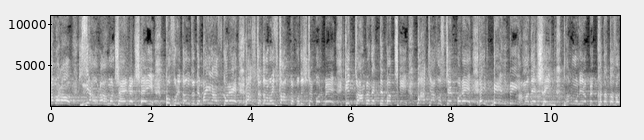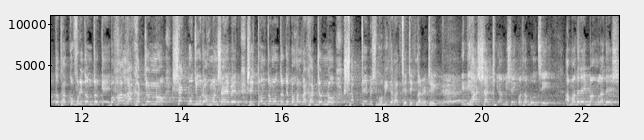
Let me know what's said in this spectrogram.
আবারও জিয়াউর রহমান সাহেবের সেই কুফরিতন্ত্রকে মাইনাস করে রাষ্ট্রধর্ম ইসলামকে প্রতিষ্ঠা করবে। কিন্তু আমরা দেখতে পাচ্ছি পাঁচ আগস্টের পরে এই বিএনপি আমাদের সেই ধর্ম নিরপেক্ষতা তথা- কুফরিতন্ত্রকে বহাল রাখার জন্য শেখ মুজিবুর রহমান সাহেবের সেই তন্ত্রমন্ত্রকে বহাল রাখার জন্য সবচেয়ে বেশি ভূমিকা রাখছে, ঠিক না ঠিক? ইতিহাস সাক্ষী, আমি সেই কথা বলছি। আমাদের এই বাংলাদেশ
